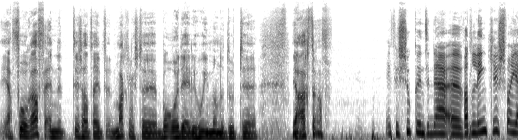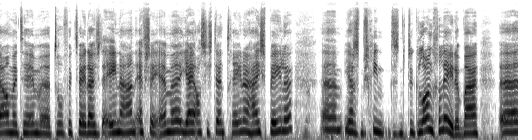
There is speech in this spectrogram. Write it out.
ja, vooraf en het is altijd het makkelijkste beoordelen hoe iemand het doet ja, achteraf. Even zoekend naar eh, wat linkjes van jou met hem eh, trof ik 2001 aan. FCM, eh, jij assistent trainer, hij speler. Ja, ja dat is misschien dat is natuurlijk lang geleden. Maar eh,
